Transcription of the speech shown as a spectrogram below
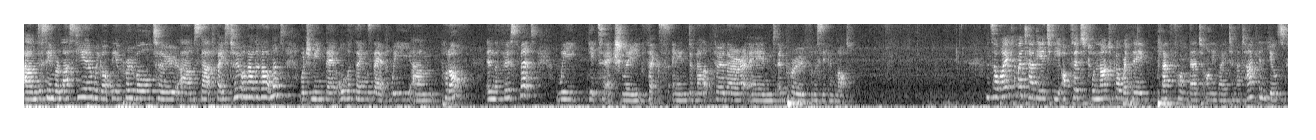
um, December last year, we got the approval to um, start phase two of our development, which meant that all the things that we um, put off in the first bit, we get to actually fix and develop further and improve for the second lot. And so Waitemata DHB opted to not go with a platform that only Waitemata can use,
